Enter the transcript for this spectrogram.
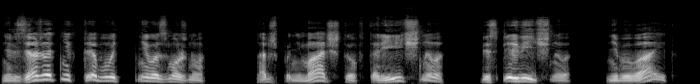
Нельзя же от них требовать невозможного. Надо же понимать, что вторичного, без первичного, не бывает.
